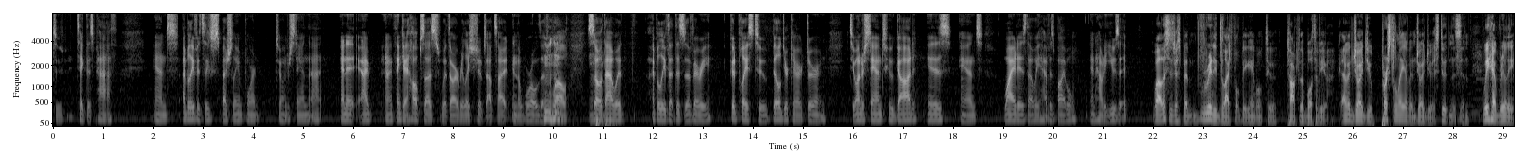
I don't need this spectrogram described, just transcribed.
to take this path. And I believe it's especially important to understand that. And it I and I think it helps us with our relationships outside in the world as Mhm. well. So that would I believe that this is a very good place to build your character and to understand who God is and why it is that we have his Bible and how to use it. Well, this has just been really delightful being able to talk to the both of you. I've enjoyed you personally. I've enjoyed you as students, and we have really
